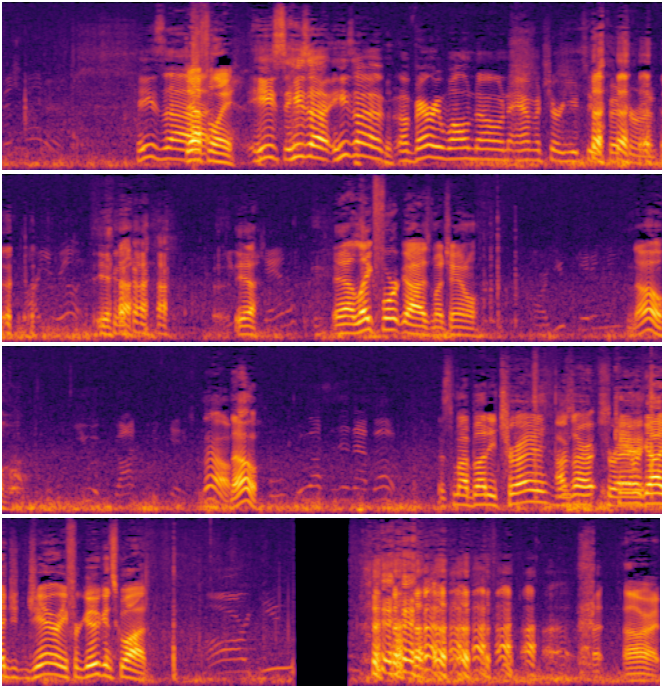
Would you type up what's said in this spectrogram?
fishermen or? He's uh, Definitely. He's he's a he's a, a very well known amateur YouTube fisherman. Are you really? Yeah, You Yeah. channel? yeah. Lake Fork guys, my channel. Are you kidding me? No, You have got to be kidding me. no. no. Who else is in that This is my buddy Trey. This I'm our Trey. camera guy Jerry for Googan Squad. Are you? All right,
